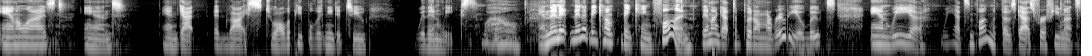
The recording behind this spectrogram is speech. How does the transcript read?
analyzed, and and got advice to all the people that needed to within weeks. Wow. And then it then it become became fun. Then I got to put on my rodeo boots, and we uh, we had some fun with those guys for a few months.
